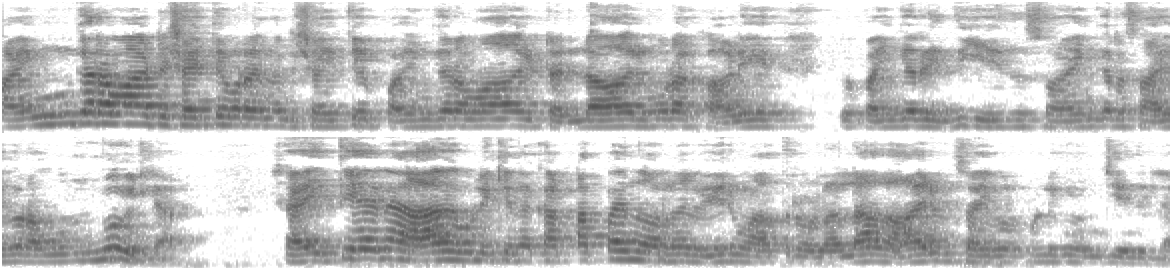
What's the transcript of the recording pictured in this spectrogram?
ഭയങ്കരമായിട്ട് ശൈത്യ പറയുന്നുണ്ട്. ശൈത്യ ഭയങ്കരമായിട്ട് എല്ലാവരും കൂടെ കളി ഭയങ്കര ഇത് ചെയ്ത് ഭയങ്കര സൈബർ ഒന്നുമില്ല. ശൈത്യനെ ആകെ വിളിക്കുന്ന കട്ടപ്പ എന്ന് പറഞ്ഞ പേര് മാത്രമേ ഉള്ളൂ. അല്ലാതെ ആരും സൈബർ പുള്ളിങ് ഒന്നും ചെയ്തില്ല.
